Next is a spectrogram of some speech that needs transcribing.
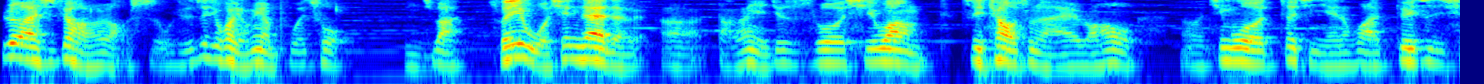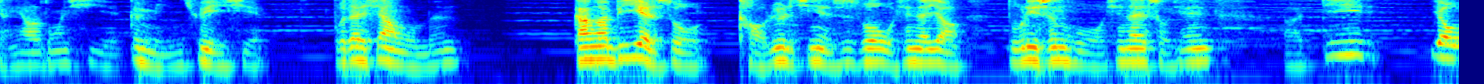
热爱是最好的老师，我觉得这句话永远不会错，是吧？所以我现在的呃打算，也就是说，希望自己跳出来，然后呃经过这几年的话，对自己想要的东西也更明确一些，不再像我们刚刚毕业的时候考虑的仅仅是说我现在要独立生活，现在首先呃第一。要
